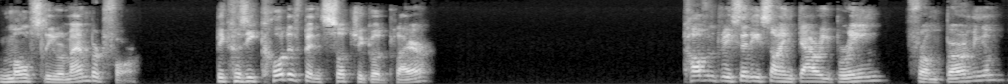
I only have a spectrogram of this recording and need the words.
mostly remembered for because he could have been such a good player. Coventry City signed Gary Breen from Birmingham.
